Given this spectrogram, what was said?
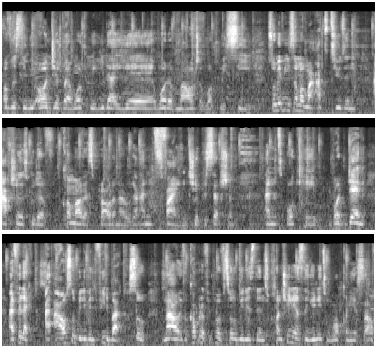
obviously we all judge by what we either hear, word of mouth, or what we see. So maybe some of my attitudes and actions could have come out as proud and arrogant, and it's fine. It's your perception, and it's okay. But then I feel like I also believe in feedback. So now, if a couple of people have told me this, then continuously you need to work on yourself.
